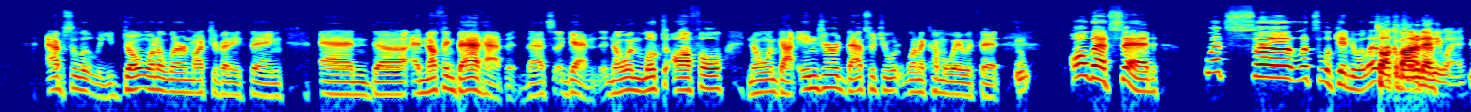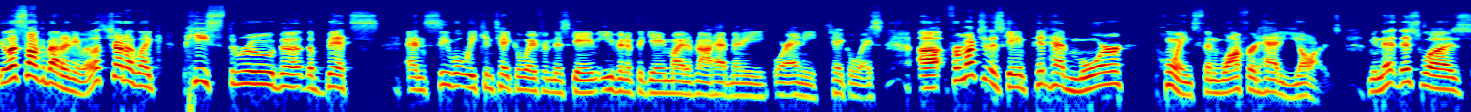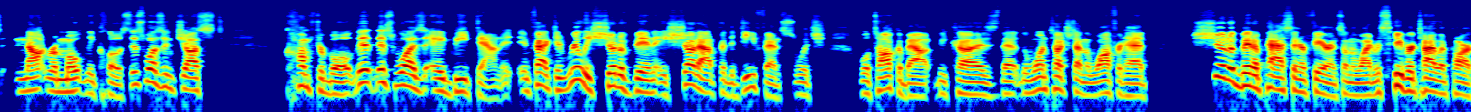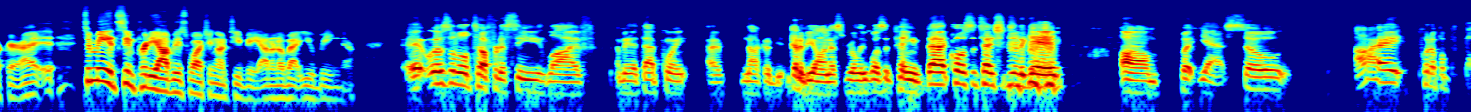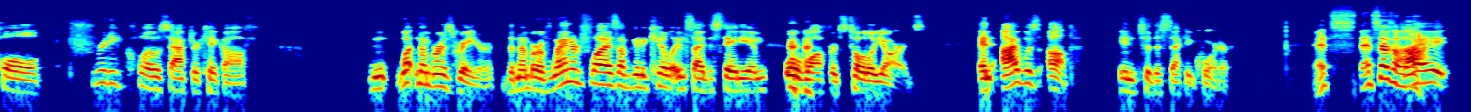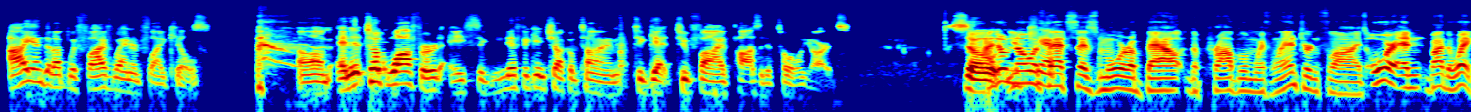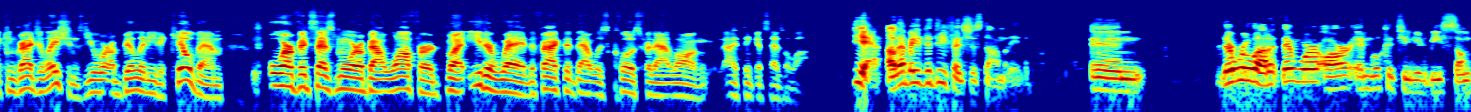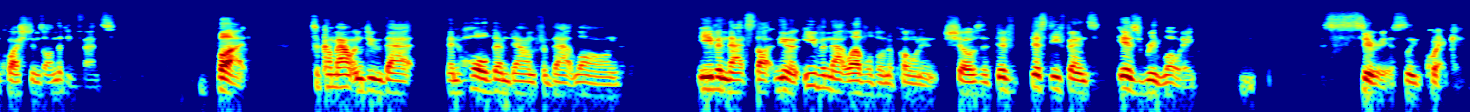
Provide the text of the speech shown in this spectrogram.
Absolutely. You don't want to learn much of anything and uh, and nothing bad happened. That's again, no one looked awful, no one got injured. That's what you would want to come away with it. Nope. All that said, let's uh let's look into it. Let, talk about it to, anyway. Yeah, let's talk about it anyway. Let's try to like piece through the the bits and see what we can take away from this game, even if the game might have not had many or any takeaways. Uh, for much of this game, Pitt had more points than Wofford had yards. I mean, th- this was not remotely close. This wasn't just comfortable. Th- this was a beatdown. In fact, it really should have been a shutout for the defense, which we'll talk about because the, the one touchdown that Wofford had should have been a pass interference on the wide receiver Tyler Parker. I, to me, it seemed pretty obvious watching on TV. I don't know about you being there. It was a little tougher to see live. I mean, at that point, I'm not going to be going to be honest. Really, wasn't paying that close attention to the game. um, but yeah, so I put up a poll pretty close after kickoff what number is greater? The number of lantern flies I'm going to kill inside the stadium or Wofford's total yards? And I was up into the second quarter. That's that says a lot. I I ended up with five lantern fly kills. um, and it took Wofford a significant chunk of time to get to five positive total yards. So I don't know if that says more about the problem with lantern flies, or and by the way, congratulations, your ability to kill them, or if it says more about Wofford. But either way, the fact that that was close for that long, I think it says a lot. Yeah, oh, that made the defense just dominated, and there were a lot of there were are and will continue to be some questions on the defense, but to come out and do that and hold them down for that long even that stuff, you know, even that level of an opponent shows that dif- this defense is reloading seriously quick.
